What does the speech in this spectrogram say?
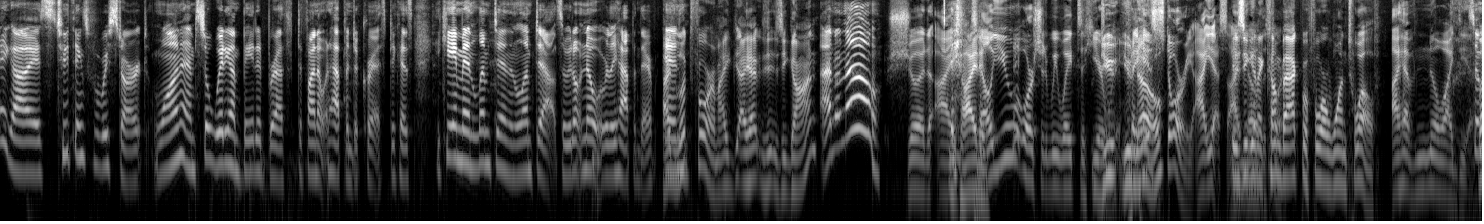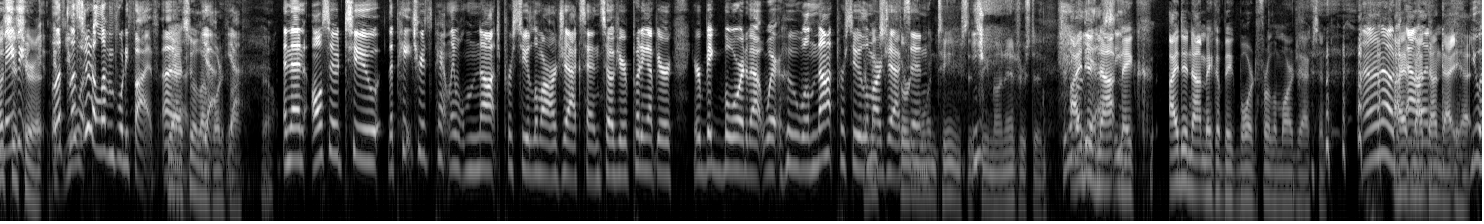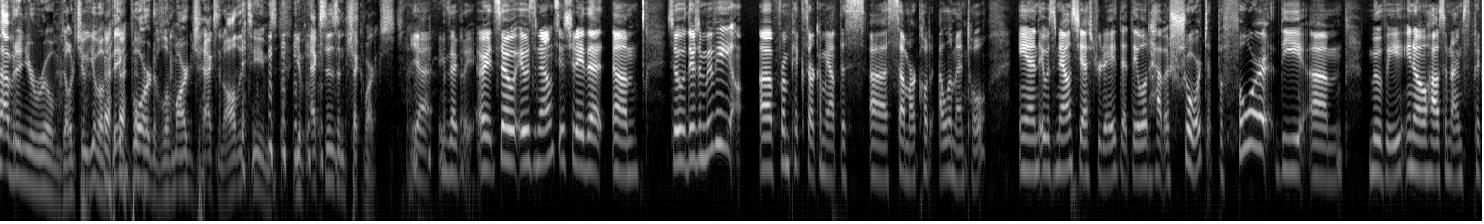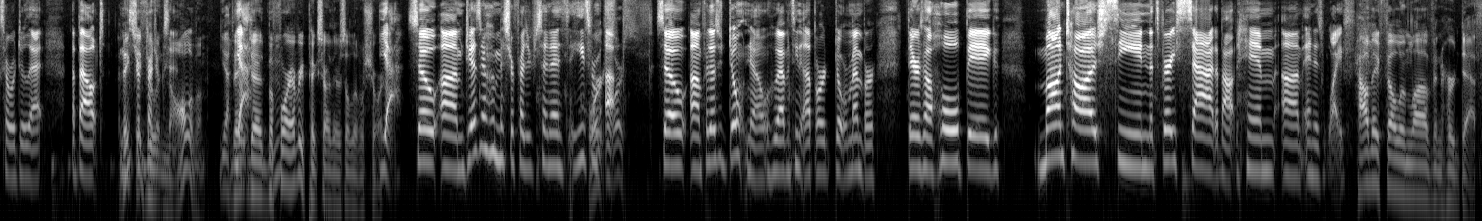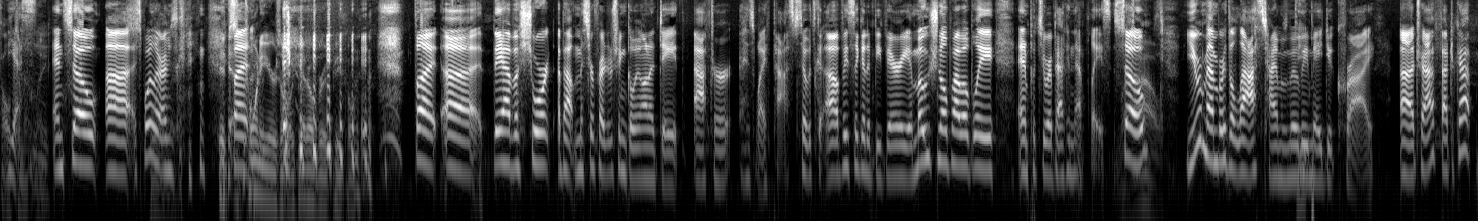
Hey guys, two things before we start. One, I'm still waiting on bated breath to find out what happened to Chris because he came in, limped in, and limped out, so we don't know what really happened there. I And looked for him. I, I is he gone? I don't know. Should I He's hiding. tell you, or should we wait to hear Do you- you his know? story? I yes. I Is he know going the to come story. back before 112? I have no idea. So Let's maybe just hear it. let's If you let's want- do it at 11:45. Uh, Yeah, let's do 11:45. Yeah, Yeah. yeah. And then also too, the Patriots apparently will not pursue Lamar Jackson. So if you're putting up your your big board about where who will not pursue Lamar Jackson, 31 teams that seem uninterested. I did not NFC? make I did not make a big board for Lamar Jackson. I don't know. I have Alan. not done that yet. You have it in your room, don't you? You have a big board of Lamar Jackson, all the teams. You have X's and check marks. Yeah, exactly. All right, so it was announced yesterday that um, so there's a movie uh, from Pixar coming out this uh, summer called Elemental, and it was announced yesterday that they would have a short before the um, movie. You know how sometimes Pixar will do that about I think Mr. they do it in Fredricksen. all of them. Yeah. They- Yeah. the- before every Pixar, there's a little short. Yeah. So, um, do you guys know who Mr. Fredricksen is? He's from course. Up. So, um, for those who don't know, who haven't seen Up or don't remember, there's a whole big montage scene that's very sad about him um, and his wife. How they fell in love and her death, ultimately. Yes. And so, uh, spoiler, I'm just kidding. It's but, 20 years old. Get over it, people. But uh, they have a short about Mr. Fredricksen going on a date after his wife passed. So it's obviously going to be very emotional, probably, and puts you right back in that place. So you remember the last time a movie made you cry? Uh, Trav, Fact or Cap.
